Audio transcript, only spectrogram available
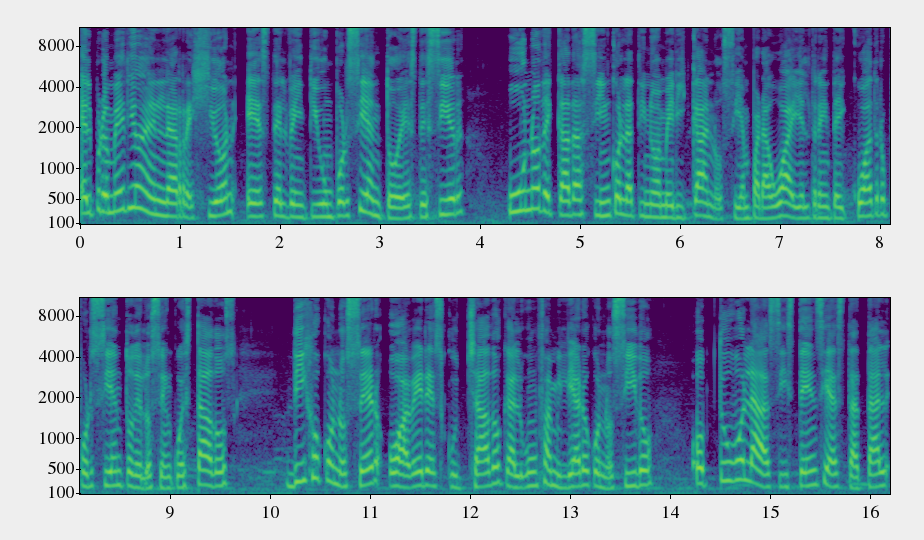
El promedio en la región es del 21%, es decir, uno de cada cinco latinoamericanos y en Paraguay el 34% de los encuestados dijo conocer o haber escuchado que algún familiar o conocido obtuvo la asistencia estatal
